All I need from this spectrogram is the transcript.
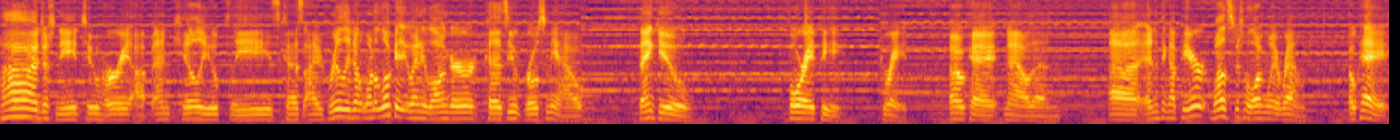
Ah, I just need to hurry up and kill you, please, because I really don't want to look at you any longer, because you gross me out. Thank you. 4 AP. Great. Okay, now then. Uh, anything up here? Well, it's just a long way around. Okay,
